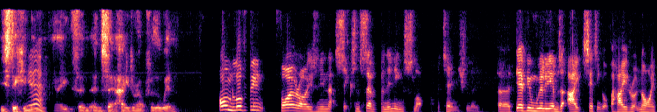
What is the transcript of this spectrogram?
He's sticking Yeah. in the eighth and, and set Hader up for the win. I'm loving Fire Eyes in that six and seven inning slot potentially. Uh, Devin Williams at eight, setting up for Hader at nine.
